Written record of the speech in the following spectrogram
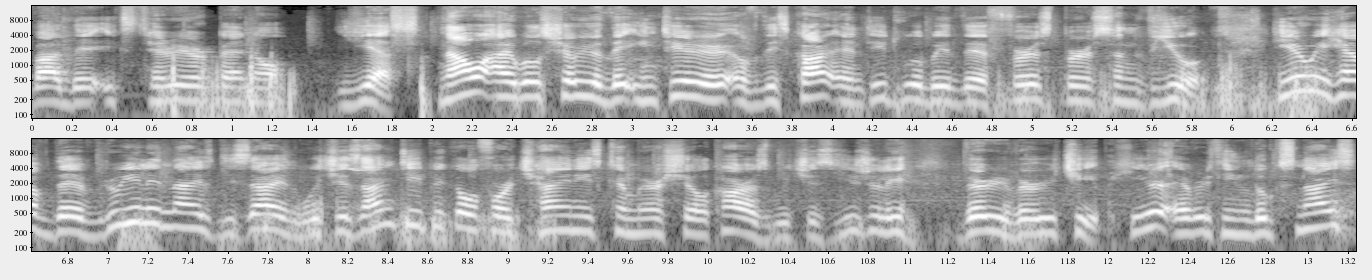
but the exterior panel yes. Now i will show you the interior of this car and it will be the first person view. Here we have the really nice design which is untypical for chinese commercial cars which is usually very very cheap. Here everything looks nice.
